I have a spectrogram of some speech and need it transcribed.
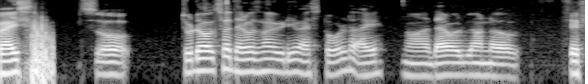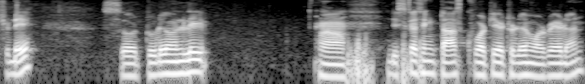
guys. So today also there was no video as told. I uh, that will be on the fifth day. So today only uh, discussing task what we have to do and what we have done.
